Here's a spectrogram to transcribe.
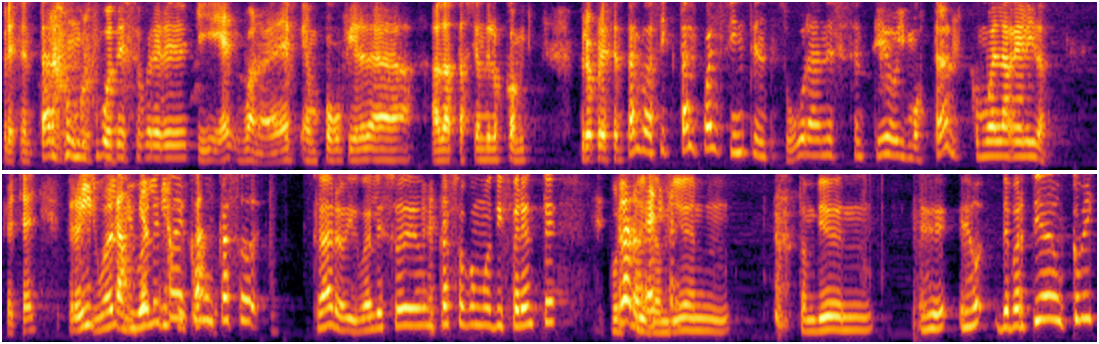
Presentar un grupo de superhéroes que es, bueno, es, un poco fiel a la adaptación de los cómics, pero presentarlo así, tal cual, sin censura en ese sentido y mostrar cómo es la realidad. ¿Cachai? Pero ir Igual, igual eso es como un caso, claro, igual eso es un caso como diferente, porque Claro, es también, también eh, es- de partida es un cómic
